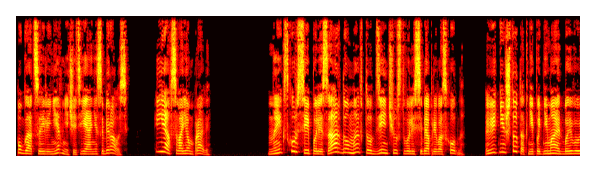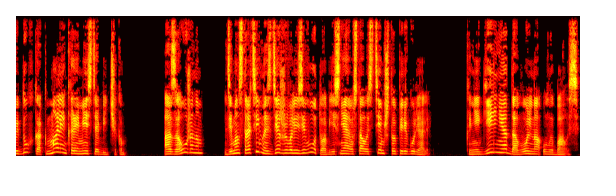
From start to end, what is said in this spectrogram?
Пугаться или нервничать я не собиралась. Я в своем праве». На экскурсии по Лесарду мы в тот день чувствовали себя превосходно. Ведь ничто так не поднимает боевой дух, как маленькая месть обидчикам. А за ужином демонстративно сдерживали зевоту, объясняя усталость тем, что перегуляли. Княгиня довольно улыбалась.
